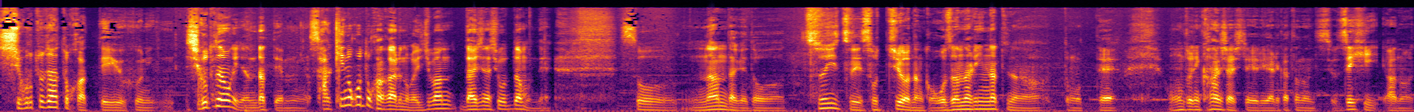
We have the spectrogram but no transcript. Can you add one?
仕事だとかっていう風に仕事なわけじゃん。だって先のこと考えるのが一番大事な仕事だもんね。そうなんだけどついついそっちはなんかおざなりになってたなと思って本当に感謝しているやり方なんですよ。是非あの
